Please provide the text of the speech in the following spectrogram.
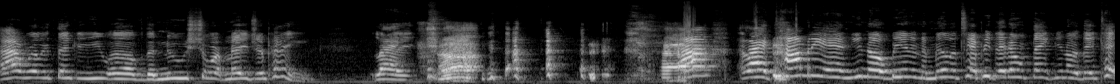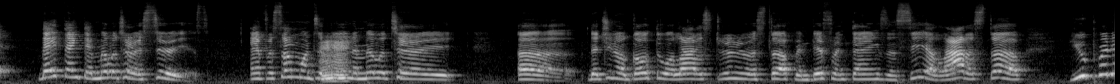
I really think of you of the new short Major Payne. Like, Ah. I, like comedy and you know being in the military, people they don't think you know they take they think that military is serious, and for someone to be Mhm. in the military, uh, that you know go through a lot of strenuous stuff and different things and see a lot of stuff, you pretty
